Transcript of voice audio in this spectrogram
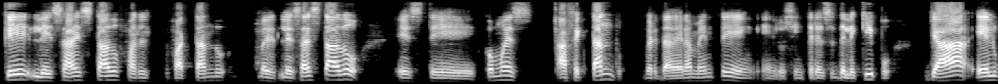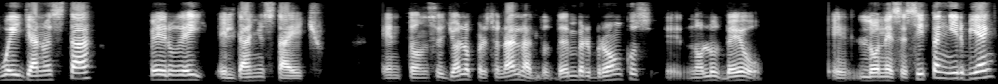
que les ha estado eh, les ha estado, este, ¿cómo es? Afectando verdaderamente en, los intereses del equipo. Ya Elway ya no está, pero hey, el daño está hecho. Entonces yo en lo personal a los Denver Broncos eh, no los veo, eh, lo necesitan ir bien,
